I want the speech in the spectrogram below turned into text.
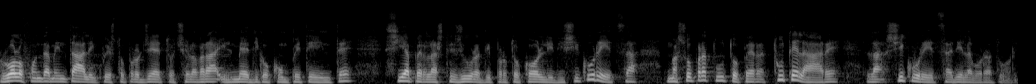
Ruolo fondamentale in questo progetto ce l'avrà il medico competente, sia per la stesura di protocolli di sicurezza, ma soprattutto per tutelare la sicurezza dei lavoratori.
